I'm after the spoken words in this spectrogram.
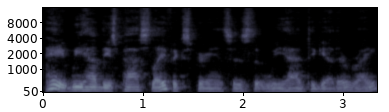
hey, we have these past life experiences that we had together, right?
